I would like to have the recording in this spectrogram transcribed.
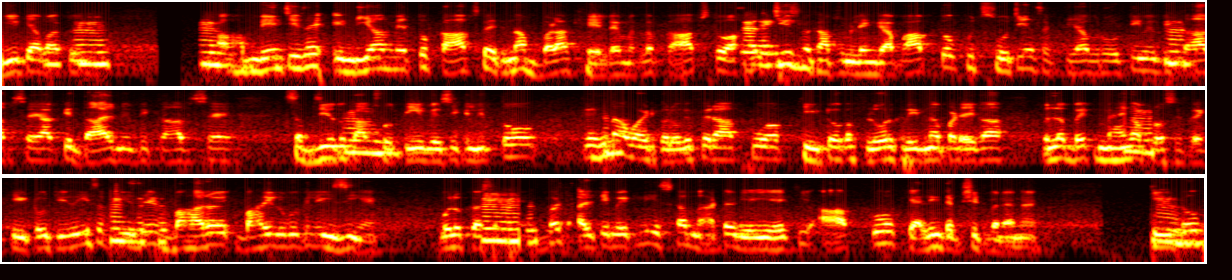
ये क्या बात हुई? अब मेन चीज़ है इंडिया में तो काप्स का इतना बड़ा खेल है मतलब काप्स तो हर चीज़ में काप्स मिलेंगे। आप आप तो कुछ सोच ही नहीं सकती। आप रोटी में भी काप्स है आपकी दाल में भी काप्स है सब्ज़ी तो काप्स होती है बेसिकली तो कितना अवॉइड करोगे? फिर आपको अब कीटो का फ्लोर खरीदना पड़ेगा मतलब एक महँगा प्रोसेस है कीटो चीज़ें ये सब चीज़ें बाहर बाहरी लोगों के लिए ईजी है। वो लोग कर सकते हैं। बट अल्टीमेटली इसका मैटर यही है कि आपको कैली डेफिसिट बनाना है। कीटो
